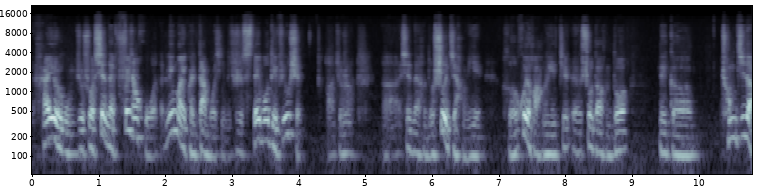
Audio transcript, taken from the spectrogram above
还有我们就说现在非常火的另外一块大模型呢，就是 Stable Diffusion 啊，就是呃现在很多设计行业和绘画行业接呃受到很多那个。冲击的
